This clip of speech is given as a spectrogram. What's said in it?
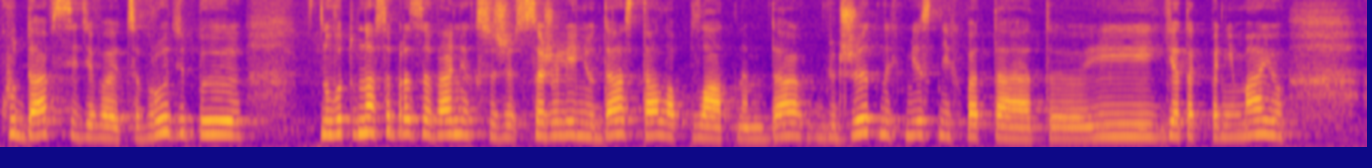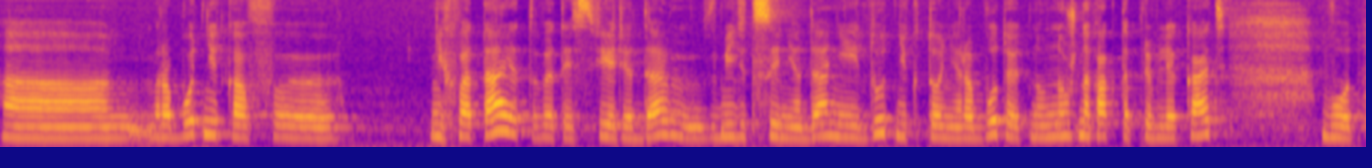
Куда все деваются? Вроде бы ну вот у нас образование, к сожалению, да, стало платным, да, бюджетных мест не хватает. И я так понимаю, а, работников э, не хватает в этой сфере, да, в медицине, да, не идут, никто не работает, но нужно как-то привлекать. Вот.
